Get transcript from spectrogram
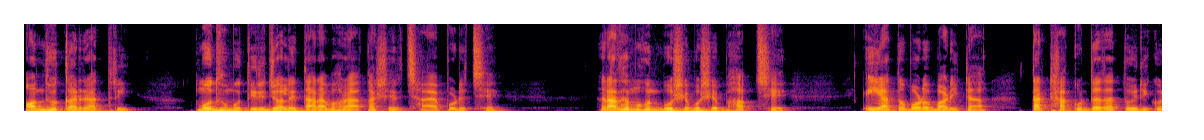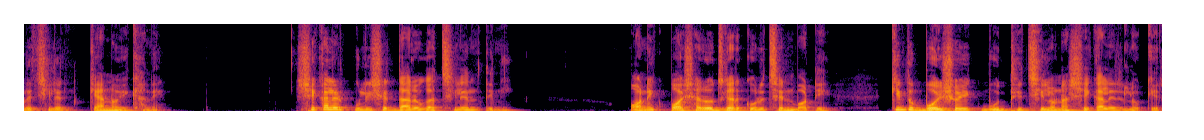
অন্ধকার রাত্রি, মধুমতির জলে তারাভরা আকাশের ছায়া পড়েছে। রাধামোহন বসে বসে ভাবছে, এই এত বড় বাড়িটা তার ঠাকুরদাদা তৈরি করেছিলেন কেন এখানে? সেকালের পুলিশের দারোগা ছিলেন তিনি। অনেক পয়সা রোজগার করেছেন বটে, কিন্তু বৈষয়িক বুদ্ধি ছিল না সেকালের লোকের।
